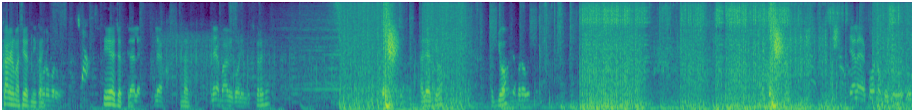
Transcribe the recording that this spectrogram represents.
સ્કારેલમાં છે જ નહીં કાંઈ. બરોબર તે જ લે લે. લે બાવી ગોળી મિસ કરે છે. હાલે ગયો. ગયો. બરોબર. ચાલે યાર ફોટો પૂછ્યો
